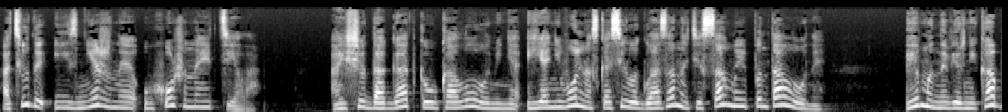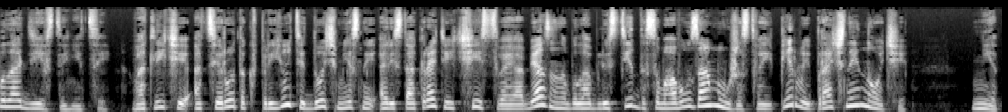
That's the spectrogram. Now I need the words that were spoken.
отсюда и изнеженное ухоженное тело. А еще догадка уколола меня, и я невольно скосила глаза на те самые панталоны. Эмма наверняка была девственницей. В отличие от сироток в приюте, дочь местной аристократии честь свою обязана была блюсти до самого замужества и первой брачной ночи. Нет,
